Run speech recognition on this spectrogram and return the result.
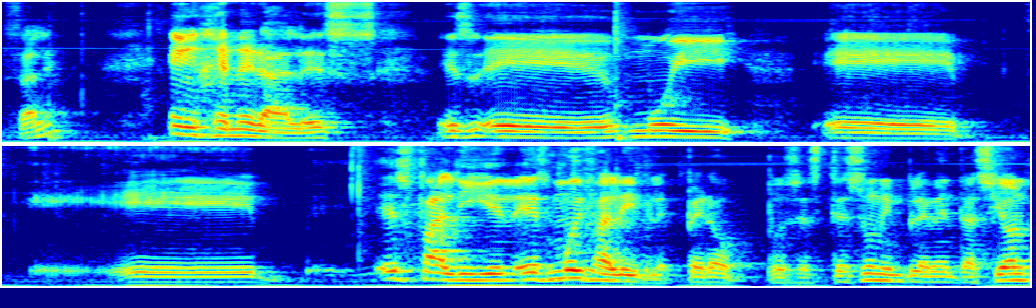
sale en general es es eh, muy eh, es falible, es muy falible, pero pues este es una implementación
